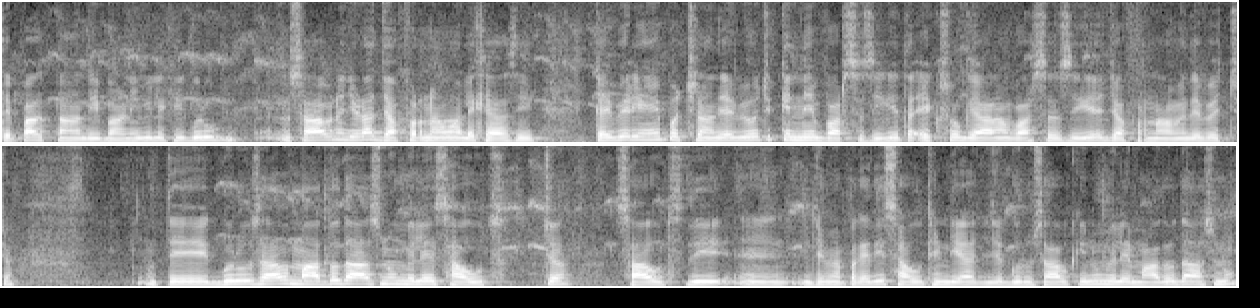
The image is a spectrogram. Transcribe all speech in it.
ਤੇ ਭਗਤਾਂ ਦੀ ਬਾਣੀ ਵੀ ਲਿਖੀ। ਗੁਰੂ ਸਾਹਿਬ ਨੇ ਜਿਹੜਾ ਜਾਫਰਨਾਮਾ ਲਿਖਿਆ ਸੀ ਕਈ ਵਾਰੀ ਇਹ ਪੁੱਛ ਲਾਂਦੇ ਆ ਵੀ ਉਹ 'ਚ ਕਿੰਨੇ ਵਰਸ ਸੀਗੇ ਤਾਂ 111 ਵਰਸ ਸੀਗੇ ਜਾਫਰਨਾਮੇ ਦੇ ਵਿੱਚ। ਤੇ ਗੁਰੂ ਸਾਹਿਬ ਮਾਧੋ ਦਾਸ ਨੂੰ ਮਿਲੇ ਸਾਊਥ 'ਚ। ਸਾਊਥ ਦੀ ਅਹ, ਜਿਵੇਂ ਆਪਾਂ ਕਹਦੇ ਸਾਊਥ ਇੰਡੀਆ 'ਚ ਗੁਰੂ ਸਾਹਿਬ ਕਿਹਨੂੰ ਮਿਲੇ? ਮਾਧੋ ਦਾਸ ਨੂੰ।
